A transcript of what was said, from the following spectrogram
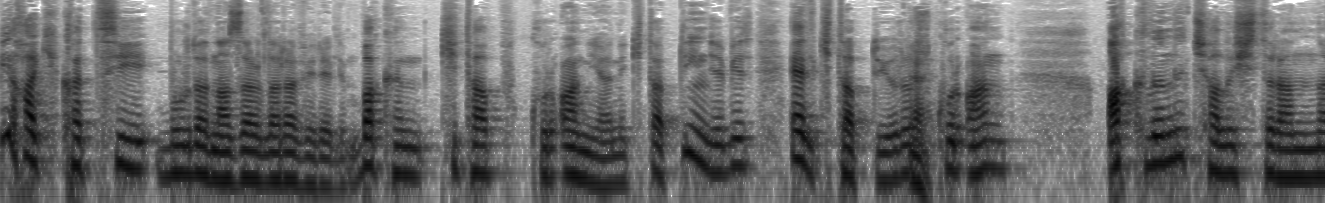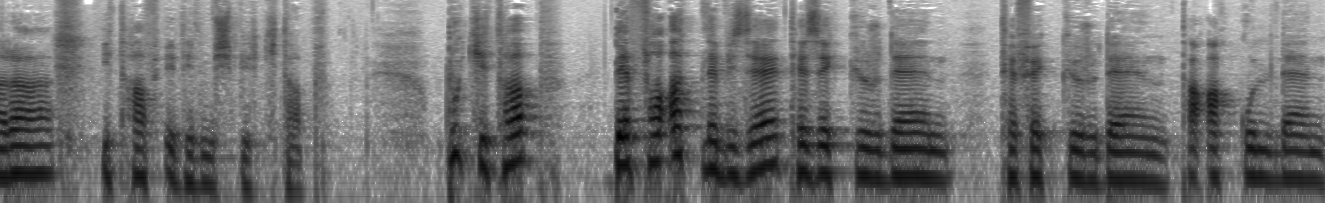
Bir hakikati burada nazarlara verelim. Bakın kitap, Kur'an yani kitap deyince biz el kitap diyoruz. Evet. Kur'an aklını çalıştıranlara ithaf edilmiş bir kitap. Bu kitap defaatle bize tezekkürden, tefekkürden, taakkulden,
